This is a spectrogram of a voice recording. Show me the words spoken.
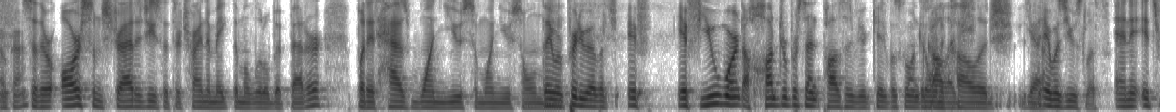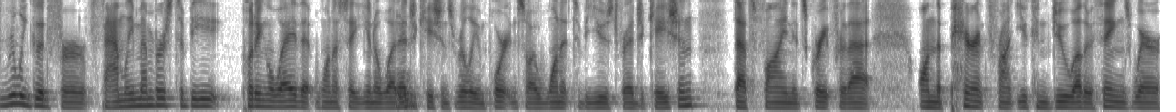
Okay. So there are some strategies that they're trying to make them a little bit better, but it has one use and one use only. They were pretty much if if you weren't hundred percent positive your kid was going to Going to college, college, yeah. it was useless. and it's really good for family members to be putting away that want to say, you know what, mm-hmm. education is really important, so I want it to be used for education. That's fine. It's great for that. On the parent front, you can do other things where,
